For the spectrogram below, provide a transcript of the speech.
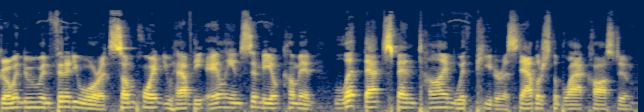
go into Infinity War. At some point, you have the alien symbiote come in. Let that spend time with Peter, establish the black costume,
